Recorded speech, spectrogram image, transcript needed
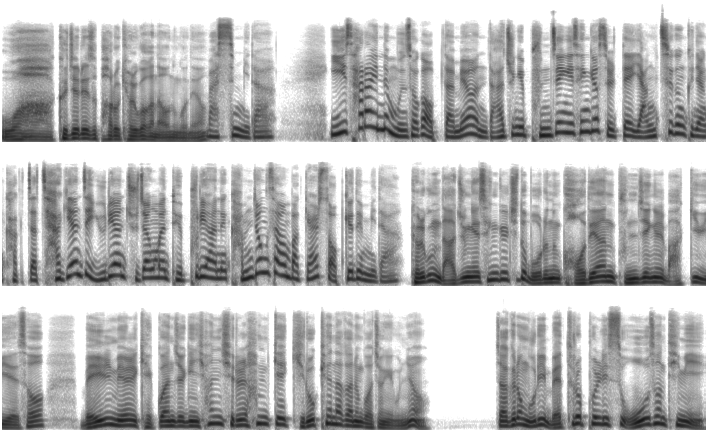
와, 그 자리에서 바로 결과가 나오는 거네요. 맞습니다. 이 살아있는 문서가 없다면 나중에 분쟁이 생겼을 때 양측은 그냥 각자 자기한테 유리한 주장만 되풀이하는 감정 싸움밖에 할 수 없게 됩니다. 결국 나중에 생길지도 모르는 거대한 분쟁을 막기 위해서 매일매일 객관적인 현실을 함께 기록해 나가는 과정이군요. 자, 그럼 우리 메트로폴리스 5호선 팀이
